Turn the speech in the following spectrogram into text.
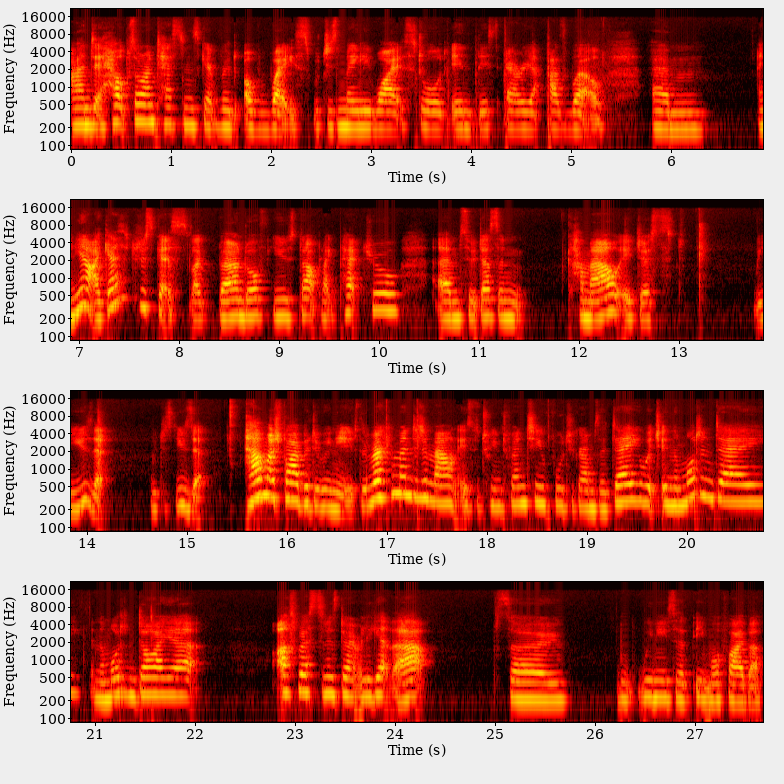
and it helps our intestines get rid of waste, which is mainly why it's stored in this area as well. Um, and yeah, I guess it just gets like burned off, used up like petrol. Um, so it doesn't come out. It just we use it. We just use it. How much fibre do we need? The recommended amount is between 20 and 40 grams a day, which in the modern day, in the modern diet, us Westerners don't really get that. So we need to eat more fibre.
